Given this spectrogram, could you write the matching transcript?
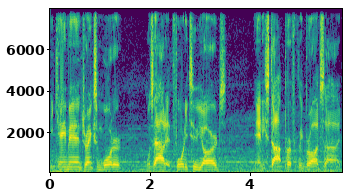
He came in, drank some water, was out at 42 yards, and he stopped perfectly broadside.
